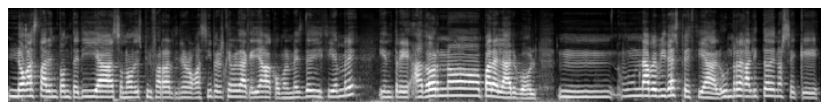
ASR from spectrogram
no gastar en tonterías o no despilfarrar dinero o algo así, pero es que es verdad que llega como el mes de diciembre y entre adorno para el árbol, mm, una bebida especial, un regalito de no sé qué,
